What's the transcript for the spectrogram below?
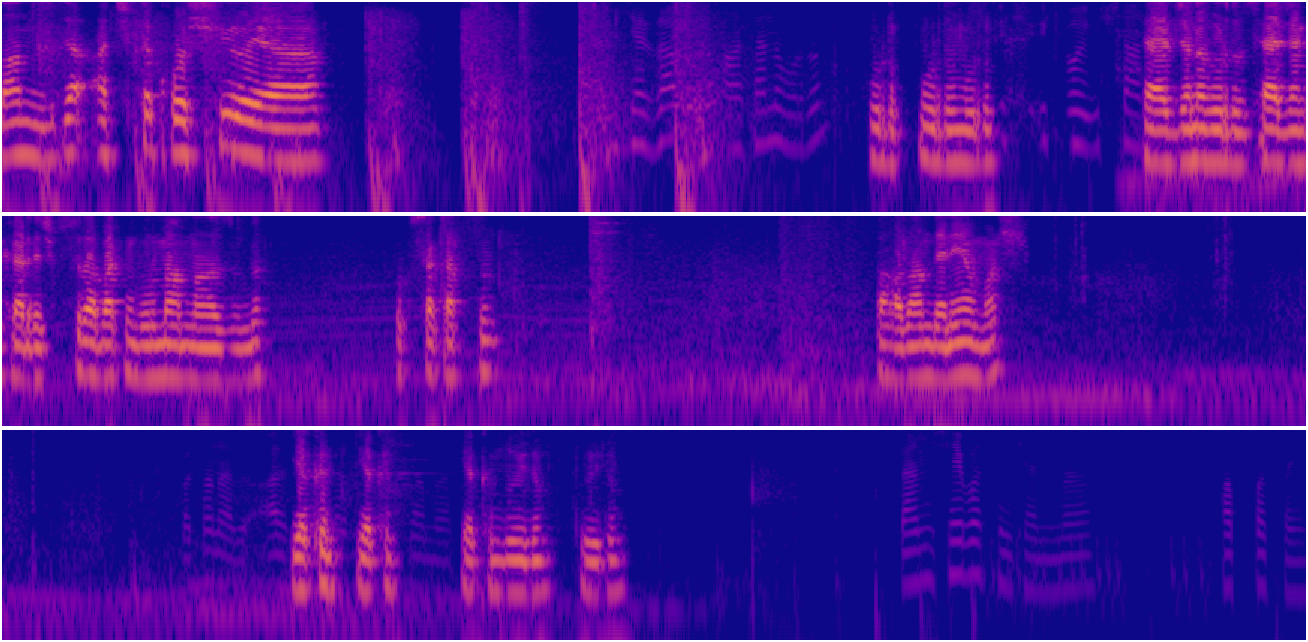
Lan bir de açıkta koşuyor ya. Ben bir kez daha vurdum. Aa sen de vurdun. Vurdum vurdum vurdum. 3 3 boy 3 tane. Sercan'a vurdum Sercan kardeş kusura bakma vurmam lazımdı. Çok sakattın. Sağdan deneyen var. Batuhan abi. aa, Yakın, tarafta yakın. bir tane var. Yakın duydum duydum. Ben bir şey basayım kendime. Hap basayım.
